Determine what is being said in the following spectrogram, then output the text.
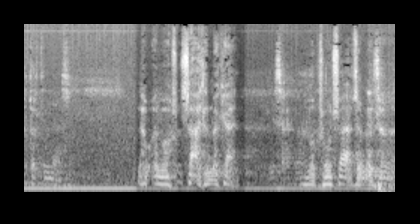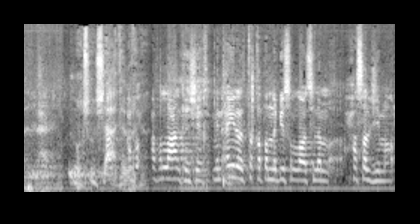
كثرة الناس. لا المقصود ساعة المكان. المقصود ساعة المقصود ساعة عفى الله عنك يا شيخ. من أين التقط النبي صلى الله عليه وسلم حصى الجمار؟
